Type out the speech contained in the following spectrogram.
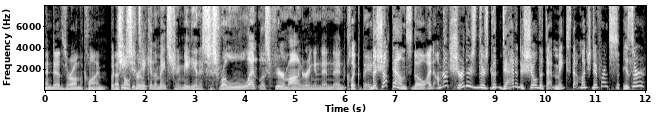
and deaths are on the climb. But That's all geez, you true. take in the mainstream media, and it's just relentless fear mongering and, and, and clickbait. The shutdowns, though, I, I'm not sure there's there's good data to show that that makes that much difference. Is there?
